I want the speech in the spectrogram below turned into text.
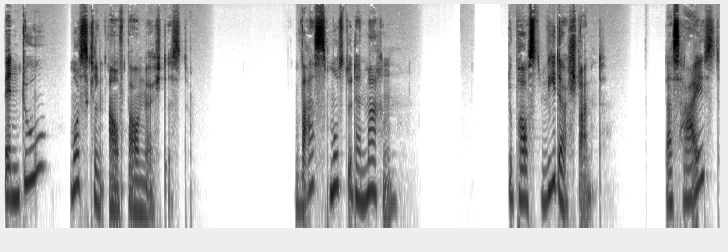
Wenn du Muskeln aufbauen möchtest, was musst du denn machen? Du brauchst Widerstand. Das heißt,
